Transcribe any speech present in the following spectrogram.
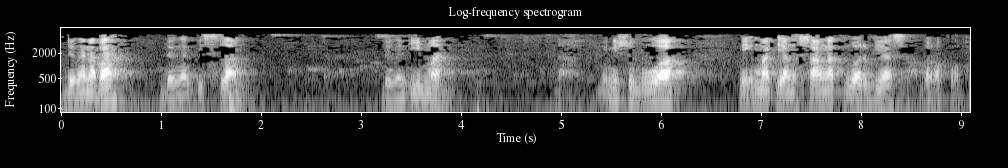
dengan apa? Dengan Islam. Dengan iman. Nah, ini sebuah nikmat yang sangat luar biasa barakallahu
